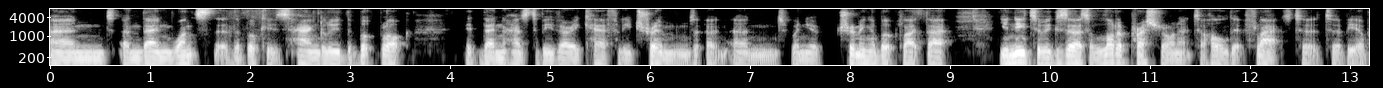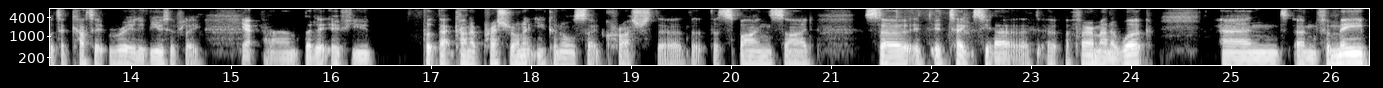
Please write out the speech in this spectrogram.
and and then once the, the book is hand glued, the book block it then has to be very carefully trimmed. And, and, when you're trimming a book like that, you need to exert a lot of pressure on it to hold it flat, to, to be able to cut it really beautifully. Yeah. Um, but if you put that kind of pressure on it, you can also crush the, the, the spine side. So it, it takes yeah, a, a, fair amount of work. And and for me,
